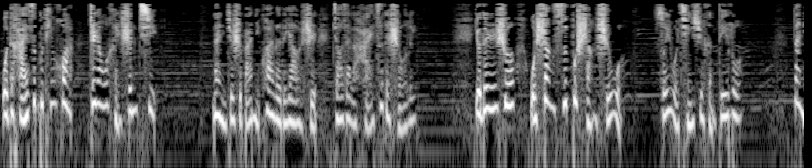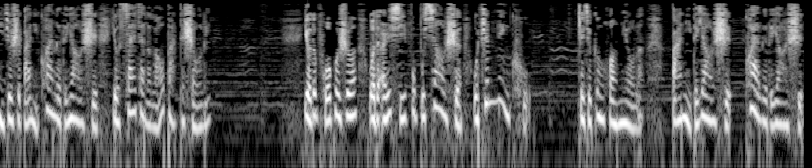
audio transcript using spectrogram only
我的孩子不听话，这让我很生气，那你就是把你快乐的钥匙交在了孩子的手里。有的人说我上司不赏识我，所以我情绪很低落。那你就是把你快乐的钥匙又塞在了老板的手里。有的婆婆说我的儿媳妇不孝顺，我真命苦，这就更荒谬了。把你的钥匙，快乐的钥匙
